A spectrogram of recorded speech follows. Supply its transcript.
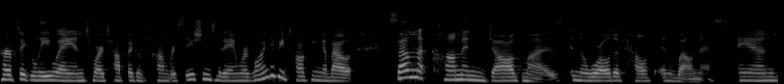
perfect leeway into our topic of conversation today. And we're going to be talking about some common dogmas in the world of health and wellness. And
